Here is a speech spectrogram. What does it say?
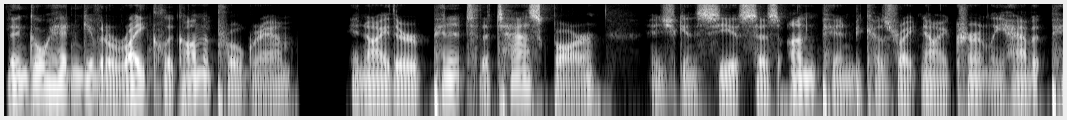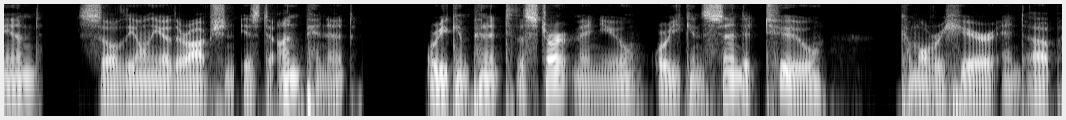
then go ahead and give it a right click on the program and either pin it to the taskbar. As you can see it says unpin because right now I currently have it pinned, so the only other option is to unpin it. Or you can pin it to the Start menu, or you can send it to, come over here and up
